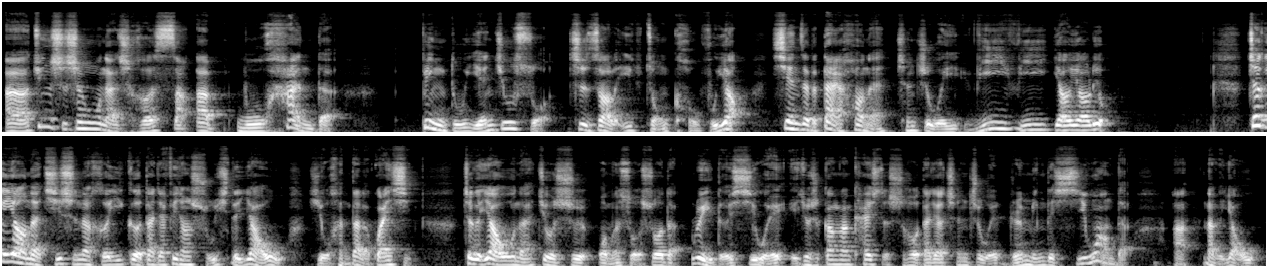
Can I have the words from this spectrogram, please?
呃，军事生物呢是和上啊武汉的病毒研究所制造了一种口服药，现在的代号呢称之为 VV 幺幺六。这个药呢，其实呢和一个大家非常熟悉的药物有很大的关系。这个药物呢，就是我们所说的瑞德西韦，也就是刚刚开始的时候大家称之为“人民的希望”的啊那个药物。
